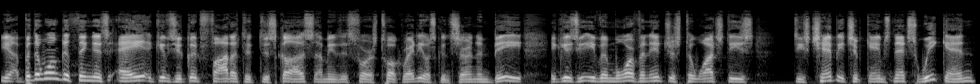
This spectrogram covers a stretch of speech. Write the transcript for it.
Yeah, but the one good thing is A, it gives you good fodder to discuss. I mean, as far as talk radio is concerned, and B, it gives you even more of an interest to watch these these championship games next weekend.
